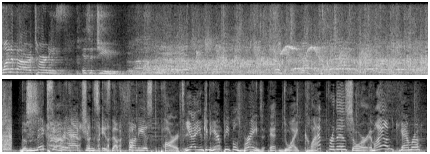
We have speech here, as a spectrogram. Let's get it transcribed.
One of our attorneys is a Jew. The mix of reactions is the funniest part. Yeah, you can hear people's brains. Eh, Do I clap for this, or am I on camera?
